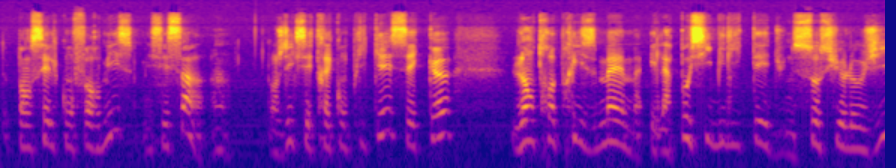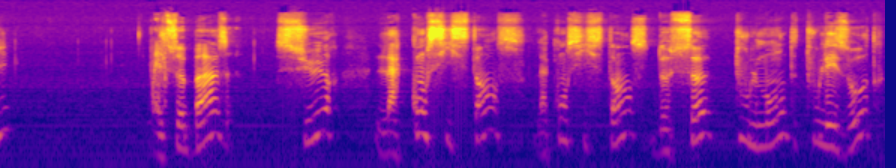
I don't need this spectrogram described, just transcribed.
de penser le conformisme, mais c'est ça. Hein. Quand je dis que c'est très compliqué, c'est que l'entreprise même et la possibilité d'une sociologie, elle se base sur la consistance, la consistance de ce tout le monde, tous les autres,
